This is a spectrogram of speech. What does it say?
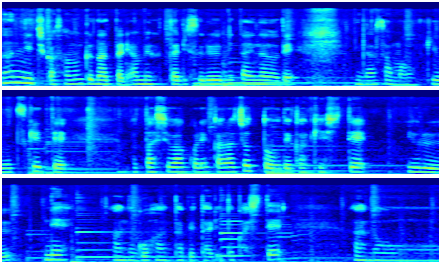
何日か寒くなったり雨降ったりするみたいなので皆様お気をつけて私はこれからちょっとお出かけして夜ねあのご飯食べたりとかしてあのー、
